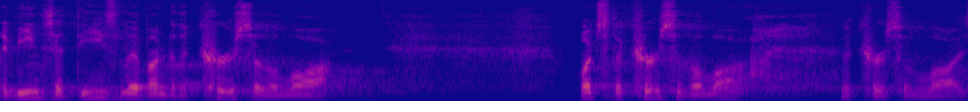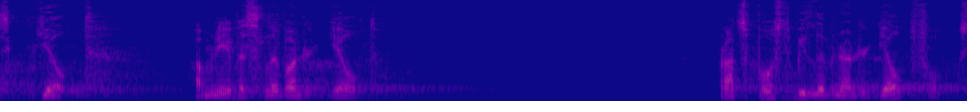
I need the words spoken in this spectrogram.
It means that these live under the curse of the law. What's the curse of the law? The curse of the law is guilt. How many of us live under guilt? We're not supposed to be living under guilt, folks.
